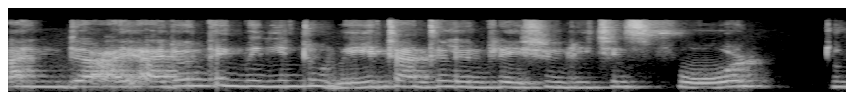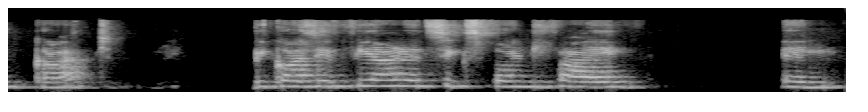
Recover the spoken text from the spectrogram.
And I, I don't think we need to wait until inflation reaches four to cut, because if we are at 6.5 and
